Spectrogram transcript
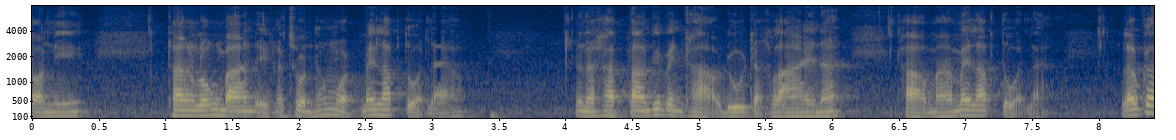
ตอนนี้ ทางโรงพยาบาลเอกชนทั้งหมดไม่รับตรวจแล้ว นะครับ ตามที่เป็นข่าวดูจากไลน์นะ ข่าวมาไม่รับตรวจแล้ว แล้วก็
